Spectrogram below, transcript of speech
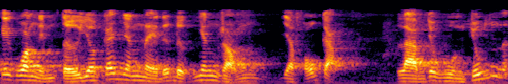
cái quan niệm tự do cá nhân này đã được nhân rộng và phổ cập làm cho quần chúng đó,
